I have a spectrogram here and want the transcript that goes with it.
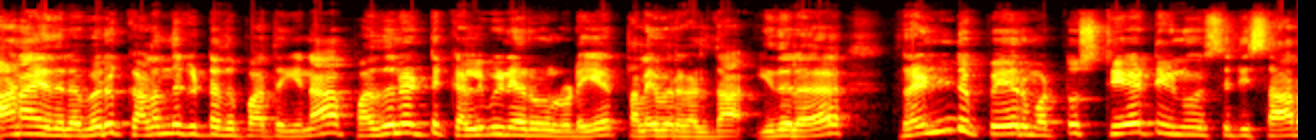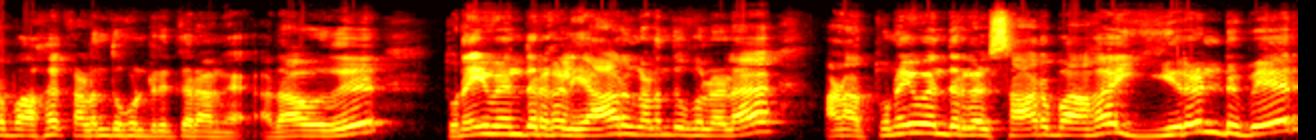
ஆனா இதுல வெறும் கலந்துகிட்டது பாத்தீங்கன்னா பதினெட்டு கல்வி நிறுவனங்களுடைய தலைவர்கள் தான். இதுல ரெண்டு பேர் மட்டும் ஸ்டேட் யூனிவர்சிட்டி சார்பாக கலந்து கொண்டிருக்கிறாங்க. அதாவது துணைவேந்தர்கள் யாரும் கலந்து கொள்ளல. ஆனா துணைவேந்தர்கள் சார்பாக இரண்டு பேர்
